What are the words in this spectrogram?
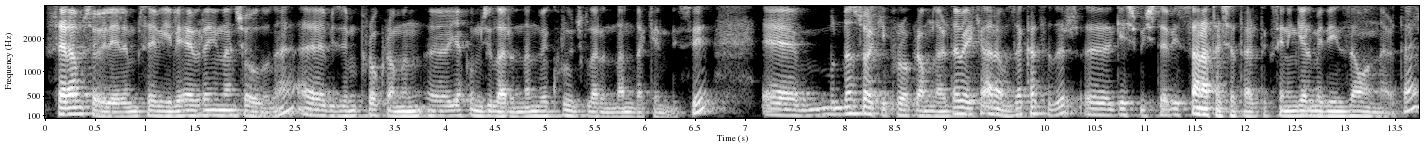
Selam söyleyelim sevgili Evren İnançoğlu'na. Ee, bizim programın e, yapımcılarından ve kurucularından da kendisi. Bundan sonraki programlarda belki aramıza katılır. Geçmişte biz sana taş atardık senin gelmediğin zamanlarda.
